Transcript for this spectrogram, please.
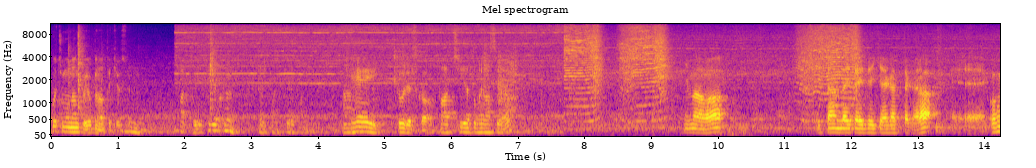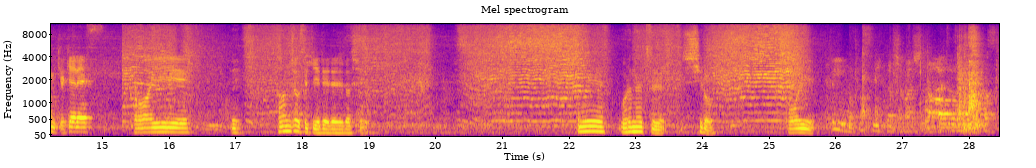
こっちもなんか良くなった気がする、あとできればうん。大体いけるかなオッケーどうですか？バッチリだと思いますよ。今は一旦大体出来上がったから、えー5分休憩です。かわいい。え誕生石入れれるらしい。えー、俺のやつ白。かわいいはいお待たせいたしました。ありがとうございます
